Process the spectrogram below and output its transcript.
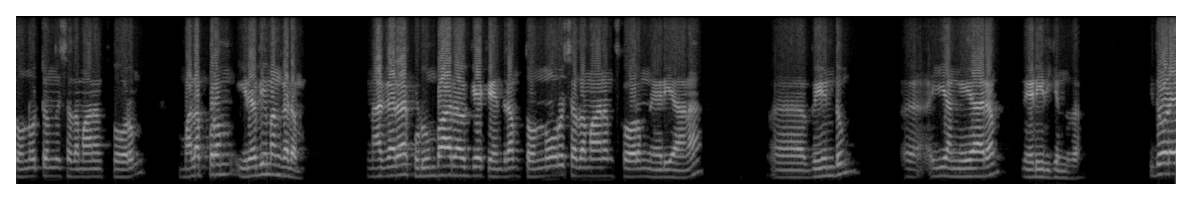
തൊണ്ണൂറ്റൊന്ന് ശതമാനം സ്കോറും മലപ്പുറം ഇരവിമംഗലം നഗര കുടുംബാരോഗ്യ കേന്ദ്രം തൊണ്ണൂറ് ശതമാനം സ്കോറും നേടിയാണ് വീണ്ടും ഈ അംഗീകാരം നേടിയിരിക്കുന്നത്. ഇതോടെ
